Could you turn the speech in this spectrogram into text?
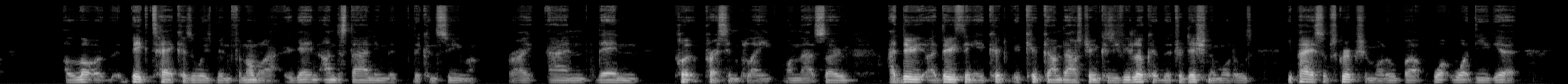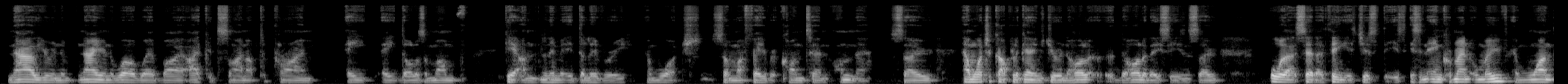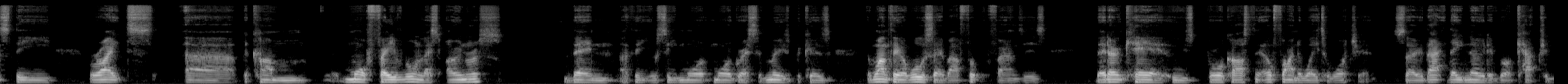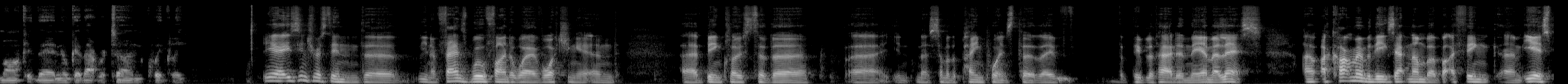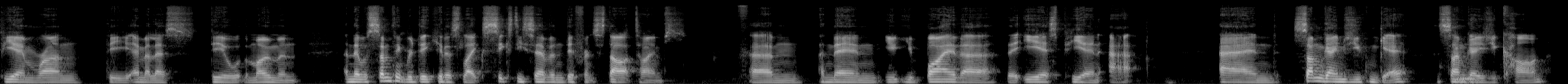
a lot of big tech has always been phenomenal at. Again, understanding the, the consumer, right, and then put press in play on that. So I do I do think it could it could come downstream because if you look at the traditional models, you pay a subscription model, but what what do you get? Now you're in the now you're in the world whereby I could sign up to Prime eight eight dollars a month, get unlimited delivery, and watch some of my favorite content on there. So and watch a couple of games during the hol- the holiday season. So all that said, I think it's just it's, it's an incremental move, and once the rights uh, become more favorable and less onerous, then I think you'll see more more aggressive moves. Because the one thing I will say about football fans is they don't care who's broadcasting; they'll find a way to watch it. So that they know they've got a captured market there, and they'll get that return quickly. Yeah, it's interesting. The you know fans will find a way of watching it and uh, being close to the uh, you know some of the pain points that they've that people have had in the MLS. I, I can't remember the exact number, but I think um, ESPN run the MLS deal at the moment, and there was something ridiculous like 67 different start times um, and then you, you buy the the ESPN app, and some games you can get, some mm. games you can't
